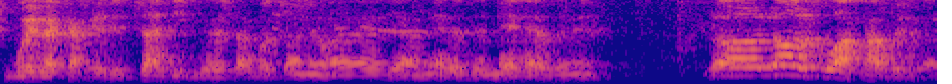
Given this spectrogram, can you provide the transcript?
שמואל לקח איזה צדיק ושם אותנו, זה המלך, זה מלך, זה מלך. לא, לא הלכו אחריו בכלל.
